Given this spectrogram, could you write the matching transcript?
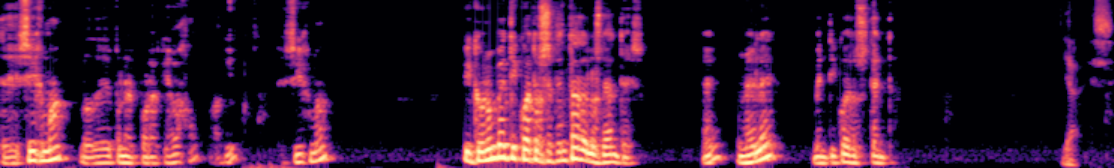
de Sigma, lo debe poner por aquí abajo, aquí, de Sigma, y con un 2470 de los de antes, ¿eh? un L 2470. Ya ves.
